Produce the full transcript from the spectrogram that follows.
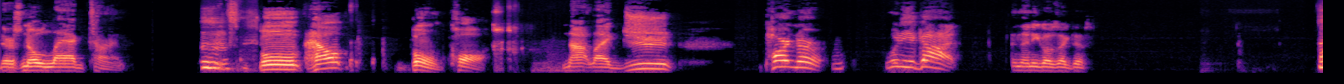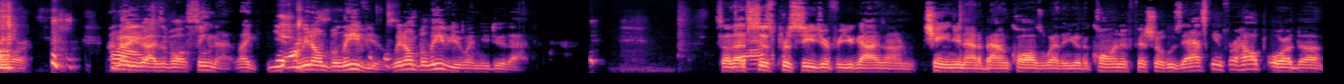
there's no lag time. Mhm. It's boom, help, boom, call. Not like partner, what do you got? And then he goes like this. Or I know you guys have all seen that. Like you, Yeah. we don't believe you. We don't believe you when you do that. So that's Yeah. just procedure for you guys on changing out of bound calls, whether you're the calling official who's asking for help or the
